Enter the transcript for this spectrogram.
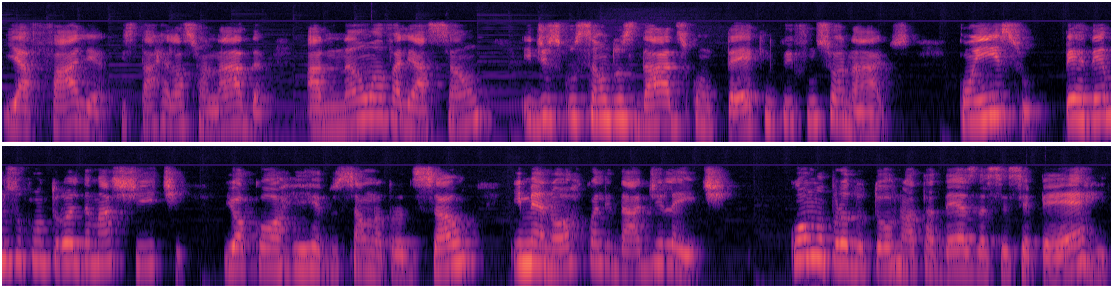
e a falha está relacionada à não avaliação e discussão dos dados com o técnico e funcionários. Com isso, perdemos o controle da mastite e ocorre redução na produção e menor qualidade de leite. Como produtor nota 10 da CCPR,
